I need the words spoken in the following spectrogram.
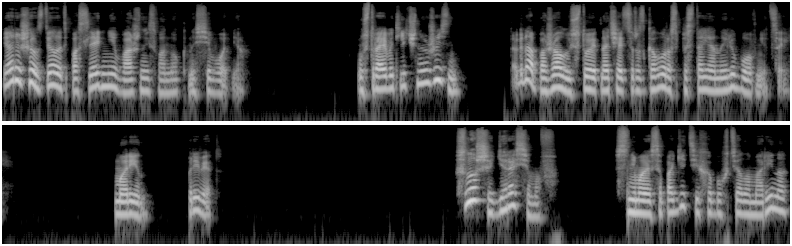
я решил сделать последний важный звонок на сегодня. Устраивать личную жизнь? Тогда, пожалуй, стоит начать с разговора с постоянной любовницей. Марин, привет. Слушай, Герасимов. Снимая сапоги, тихо бухтела Марина,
